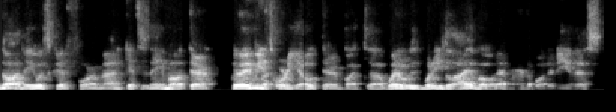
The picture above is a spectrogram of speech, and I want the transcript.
No, I think it was good for him, man. Gets his name out there. I mean, it's already out there, but uh, what what did he lie about? I haven't heard about any of this.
